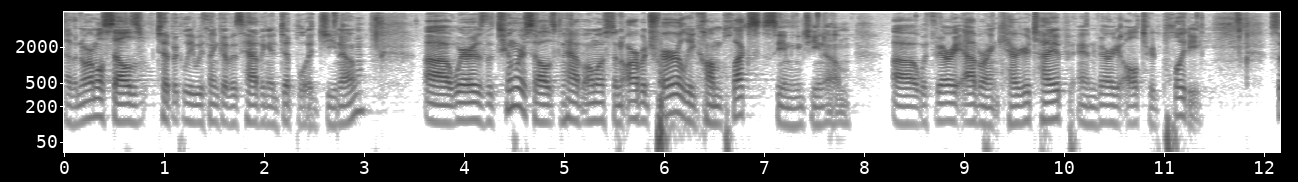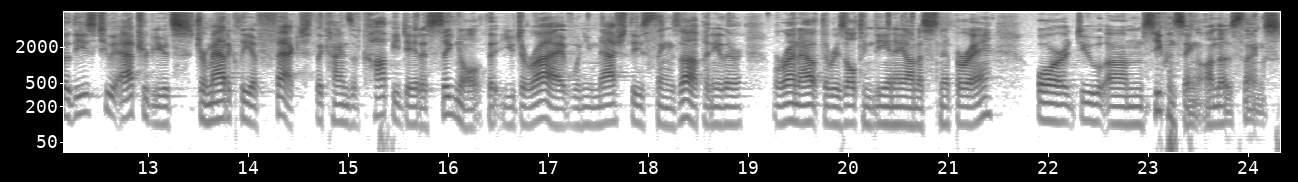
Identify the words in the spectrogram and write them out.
Now the normal cells typically we think of as having a diploid genome, uh, whereas the tumor cells can have almost an arbitrarily complex seeming genome uh, with very aberrant karyotype and very altered ploidy. So these two attributes dramatically affect the kinds of copy data signal that you derive when you mash these things up and either run out the resulting DNA on a SNP array or do um, sequencing on those things.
